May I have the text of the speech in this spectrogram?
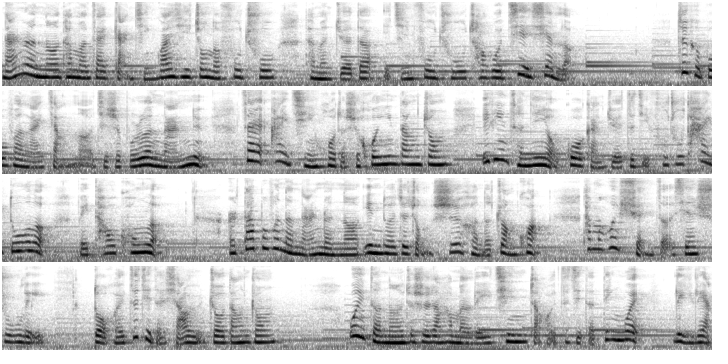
男人呢，他们在感情关系中的付出，他们觉得已经付出超过界限了。这个部分来讲呢，其实不论男女，在爱情或者是婚姻当中，一定曾经有过感觉自己付出太多了，被掏空了。而大部分的男人呢，应对这种失衡的状况，他们会选择先疏离，躲回自己的小宇宙当中，为的呢，就是让他们厘清，找回自己的定位、力量。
